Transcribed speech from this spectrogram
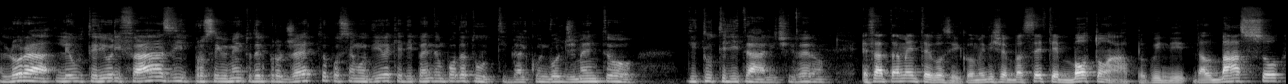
Allora le ulteriori fasi, il proseguimento del progetto possiamo dire che dipende un po' da tutti, dal coinvolgimento di tutti gli italici, vero? Esattamente così, come dice Bassetti è bottom up, quindi dal basso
